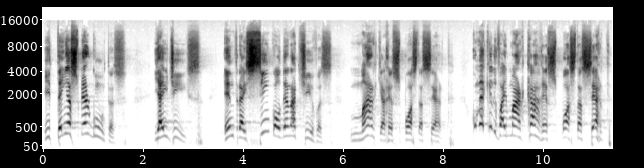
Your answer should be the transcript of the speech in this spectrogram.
e tem as perguntas, e aí diz, entre as cinco alternativas, marque a resposta certa. Como é que ele vai marcar a resposta certa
